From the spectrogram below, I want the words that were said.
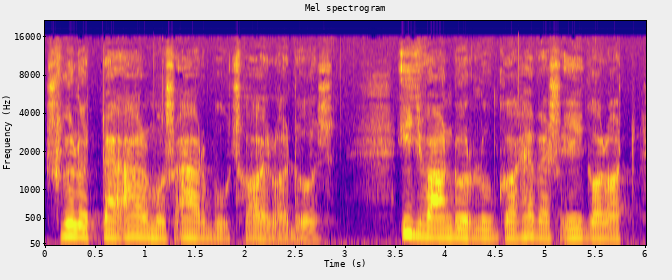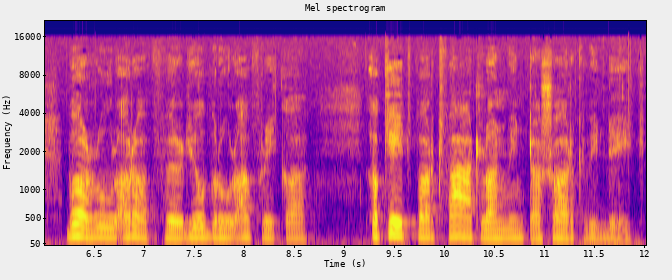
s fölötte álmos árbóc hajladoz. Így vándorlunk a heves ég alatt, balról Arabföld, jobbról Afrika, a két part fátlan, mint a sarkvidék.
